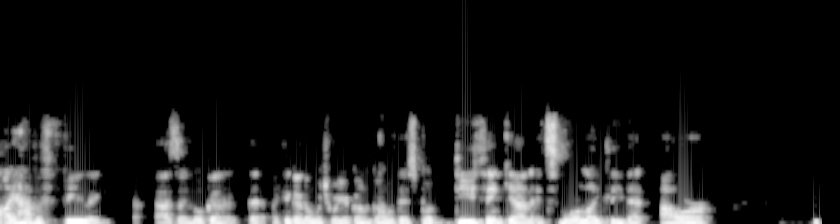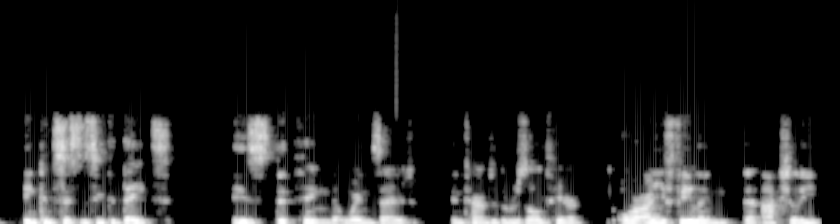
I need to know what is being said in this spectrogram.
I have a feeling as I look at it, that I think I know which way you're going to go with this, but do you think, Jan, it's more likely that our inconsistency to date is the thing that wins out in terms of the result here, or are you feeling that actually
